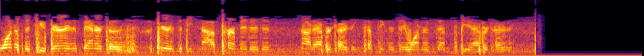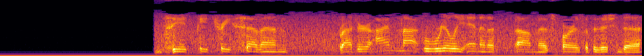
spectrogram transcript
one of the two banner bannertas appears to be not permitted and not advertising something that they wanted them to be advertising. CHP 37, Roger. I'm not really in it um, as far as the position to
